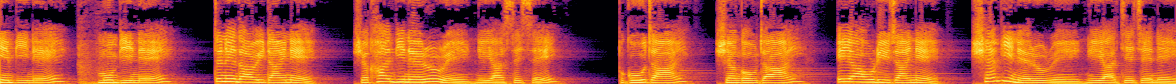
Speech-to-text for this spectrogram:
ရင်ပြည်နယ်၊မွန်ပြည်နယ်၊တနင်္သာရီတိုင်းနဲ့ရခိုင်ပြည်နယ်တို့တွင် နေရာစိတ်စိတ်ပဲခူးတိုင်းရန်ကုန်တိုင်းအေရဝတီတိုင်းနဲ့ ရှမ်းပြည်နယ်တို့တွင် နေရာကျဲကျဲနဲ့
